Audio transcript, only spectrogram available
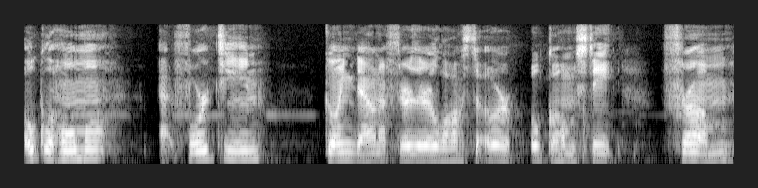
Oklahoma at 14, going down after their loss to Oklahoma State from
